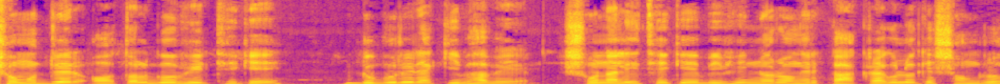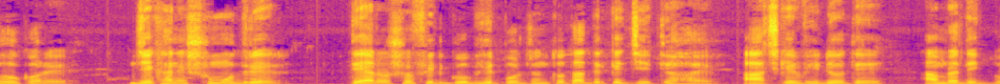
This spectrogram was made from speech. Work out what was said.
সমুদ্রের অতল গভীর থেকে ডুবুরিরা কীভাবে সোনালি থেকে বিভিন্ন রঙের কাঁকড়াগুলোকে সংগ্রহ করে, যেখানে সমুদ্রের তেরোশো ফিট গভীর পর্যন্ত তাদেরকে যেতে হয়। আজকের ভিডিওতে আমরা দেখব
